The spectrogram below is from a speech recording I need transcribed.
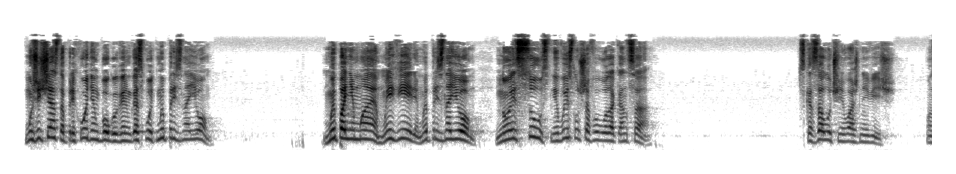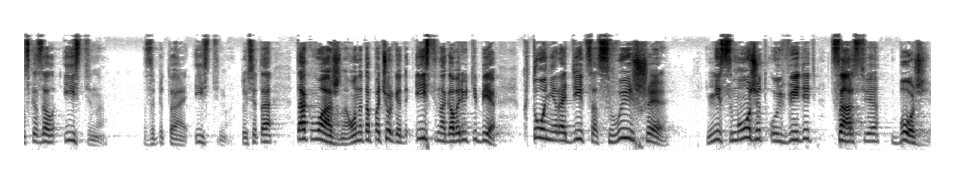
Мы же часто приходим к Богу и говорим, Господь, мы признаем, мы понимаем, мы верим, мы признаем. Но Иисус, не выслушав его до конца, сказал очень важную вещь. Он сказал истина, запятая, истина. То есть это так важно. Он это подчеркивает. Истина говорю тебе, кто не родится свыше, не сможет увидеть Царствие Божье.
